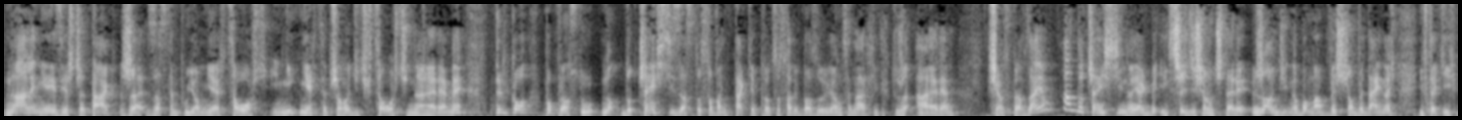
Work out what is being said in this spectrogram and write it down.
no ale nie jest jeszcze tak, że zastępują je w całości i nikt nie chce przechodzić w całości na ARM-y, tylko po prostu no, do części zastosowań takie procesory bazujące na architekturze ARM się sprawdzają, a do części no jakby x64 rządzi, no bo ma wyższą wydajność i w takich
